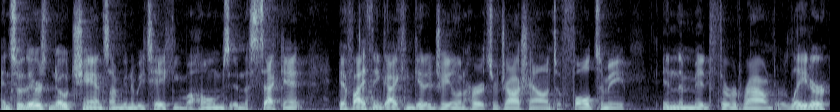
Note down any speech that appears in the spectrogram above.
And so there's no chance I'm going to be taking Mahomes in the second if I think I can get a Jalen Hurts or Josh Allen to fall to me in the mid third round or later.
